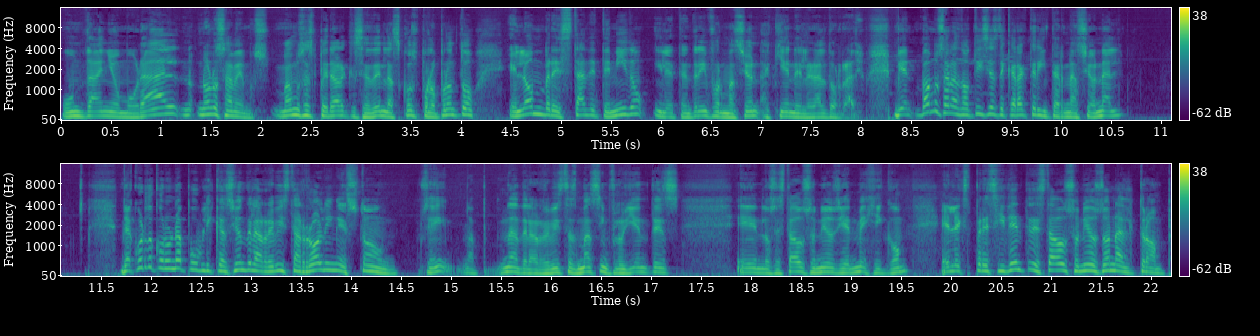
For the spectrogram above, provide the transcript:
un daño moral. No, no lo sabemos. Vamos a esperar que se den las cosas. Por lo pronto, el hombre está detenido y le tendré información aquí en el Heraldo Radio. Bien, vamos a las noticias de carácter internacional. De acuerdo con una publicación de la revista Rolling Stone, ¿sí? una de las revistas más influyentes en los Estados Unidos y en México, el expresidente de Estados Unidos, Donald Trump,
